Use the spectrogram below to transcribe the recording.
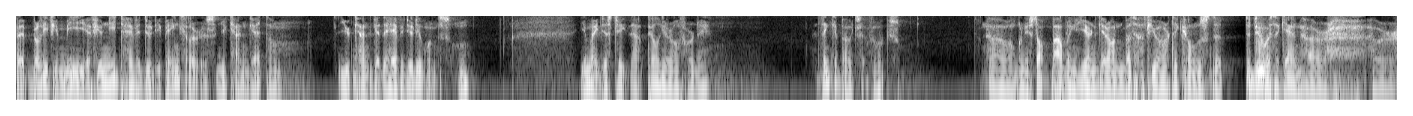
But believe you me, if you need heavy duty painkillers and you can't get them, you can't get the heavy duty ones. Hmm? You might just take that pill you're off for a day. Think about it, folks. Now I'm going to stop babbling here and get on with a few articles that to do with again our our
